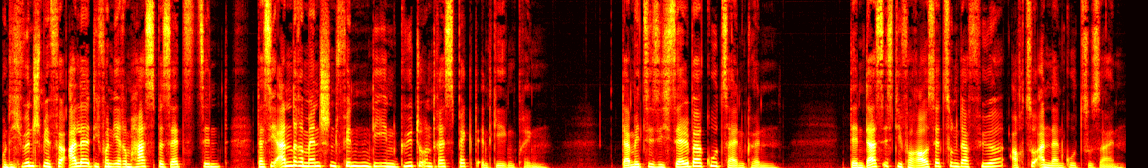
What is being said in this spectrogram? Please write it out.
Und ich wünsche mir für alle, die von ihrem Hass besetzt sind, dass sie andere Menschen finden, die ihnen Güte und Respekt entgegenbringen, damit sie sich selber gut sein können, denn das ist die Voraussetzung dafür, auch zu anderen gut zu sein.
